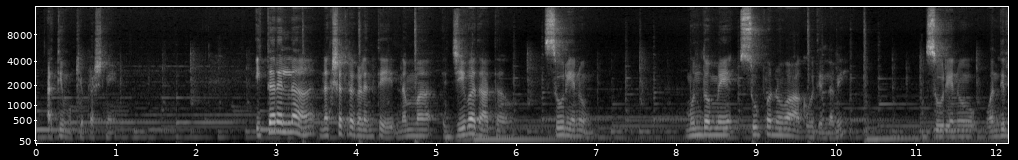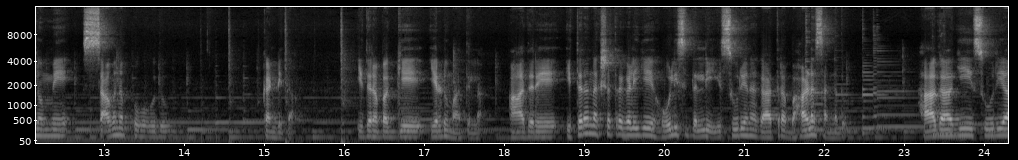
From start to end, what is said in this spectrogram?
ಅತಿ ಮುಖ್ಯ ಪ್ರಶ್ನೆ. ಇತರೆಲ್ಲ ನಕ್ಷತ್ರಗಳಂತೆ ನಮ್ಮ ಜೀವದಾತ ಸೂರ್ಯನು ಮುಂದೊಮ್ಮೆ ಸೂಪರ್ನೋವ ಆಗುವುದಿಲ್ಲವೇ? ಸೂರ್ಯನು ಒಂದಿಲೊಮ್ಮೆ ಸಾವನ್ನಪ್ಪುವುದು ಖಂಡಿತ. ಇದರ ಬಗ್ಗೆ ಎರಡು ಮಾತಿಲ್ಲ. ಆದರೆ ಇತರ ನಕ್ಷತ್ರಗಳಿಗೆ ಹೋಲಿಸಿದಲ್ಲಿ ಸೂರ್ಯನ ಗಾತ್ರ ಬಹಳ ಸಣ್ಣದು. ಹಾಗಾಗಿ ಸೂರ್ಯ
